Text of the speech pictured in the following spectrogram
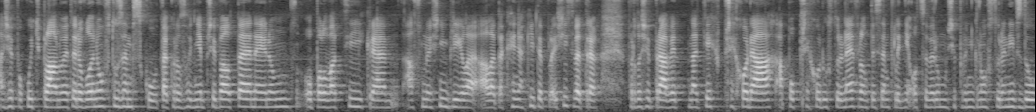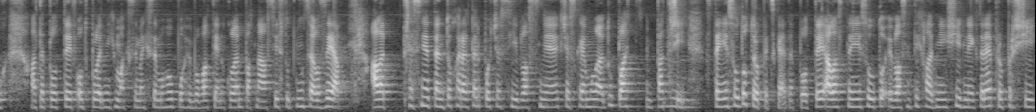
A že pokud plánujete dovolenou v Tuzemsku, tak rozhodně přibalte nejenom opalovací krém a sluneční brýle, ale také nějaký teplejší svetr, protože právě na těch přechodách a po přechodu studené fronty sem klidně od severu může proniknout studený vzduch a teploty v odpoledních maximech se mohou pohybovat jen kolem 15 stupňů Celsia. Ale přesně tento charakter počasí vlastně k českému létu patří. Hmm. Stejně jsou to tropické teploty, ale stejně jsou to i vlastně ty chladnější dny, které proprší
